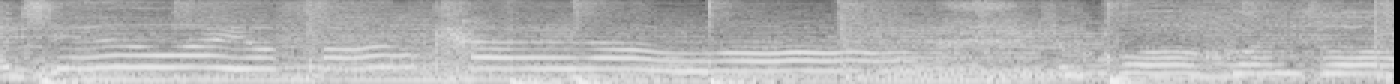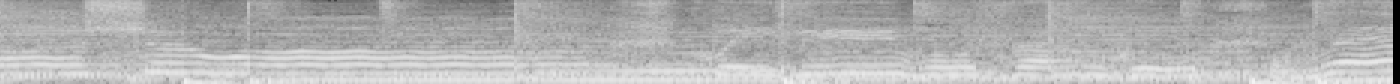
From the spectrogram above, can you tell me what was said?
靠近我又放开了我。如果换做是我，会义无反顾为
